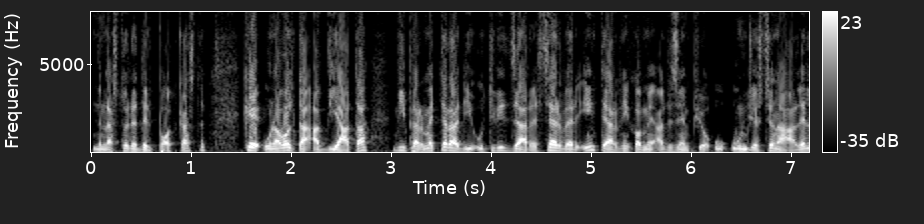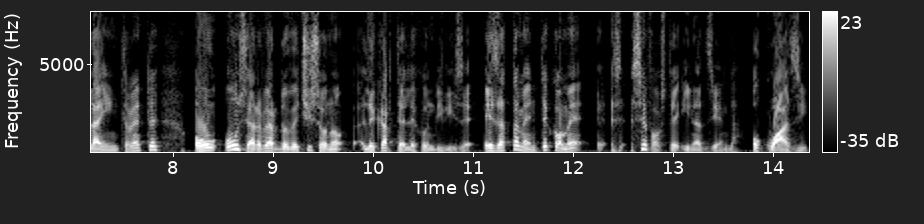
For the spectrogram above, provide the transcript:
nella storia del podcast, che una volta avviata vi permetterà di utilizzare server interni come ad esempio un gestionale, la internet o un server dove ci sono le cartelle condivise, esattamente come eh, se foste in azienda o quasi.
